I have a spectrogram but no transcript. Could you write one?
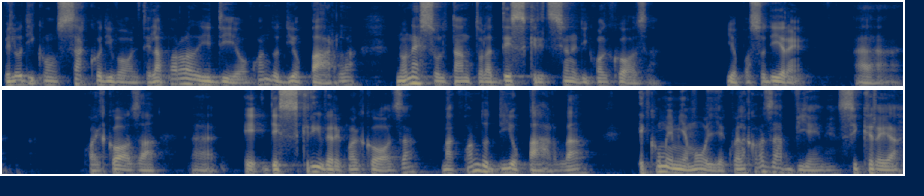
Ve lo dico un sacco di volte, la parola di Dio, quando Dio parla, non è soltanto la descrizione di qualcosa. Io posso dire eh, qualcosa eh, e descrivere qualcosa, ma quando Dio parla, e come mia moglie, quella cosa avviene, si crea.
